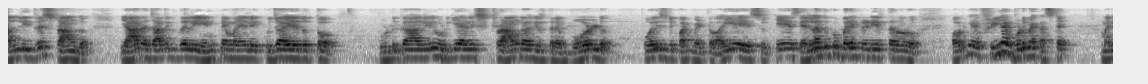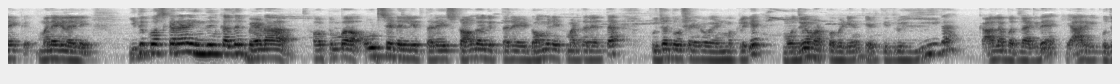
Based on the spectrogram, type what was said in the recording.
ಅಲ್ಲಿದ್ರೆ ಸ್ಟ್ರಾಂಗ್ ಯಾರ ಜಾತಕದಲ್ಲಿ ಎಂಟನೇ ಮನೆಯಲ್ಲಿ ಕುಜ ಇರುತ್ತೋ, ಹುಡುಗ ಆಗಲಿ, ಹುಡುಗಿ ಆಗ್ಲಿ ಸ್ಟ್ರಾಂಗ್ ಆಗಿರ್ತಾರೆ. Bold police department I A S K S ಎಲ್ಲದಕ್ಕೂ ಬರೀ ರೆಡಿ ಇರ್ತಾರೆ ಅವರು. ಅವ್ರಿಗೆ ಫ್ರೀಯಾಗಿ ಬಿಡ್ಬೇಕಷ್ಟೇ ಮನೆ, ಮನೆಗಳಲ್ಲಿ. ಇದಕ್ಕೋಸ್ಕರನೇ ಹಿಂದಿನ ಕಾಲದಲ್ಲಿ ಬೇಡ. ಅವ್ರು ತುಂಬಾ ಔಟ್ ಸೈಡ್ ಅಲ್ಲಿ ಇರ್ತಾರೆ ಸ್ಟ್ರಾಂಗ್ ಆಗಿರ್ತಾರೆ ಡಾಮಿನೇಟ್ ಮಾಡ್ತಾರೆ ಅಂತ ಕುಜ ದೋಷ ಇರೋ ಹೆಣ್ಮಕ್ಳಿಗೆ ಮದುವೆ ಮಾಡ್ಕೋಬೇಡಿ ಅಂತ ಹೇಳ್ತಿದ್ರು. ಈಗ ಕಾಲ ಬದಲಾಗಿದೆ. ಯಾರಿಗೆ ಕುಜ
